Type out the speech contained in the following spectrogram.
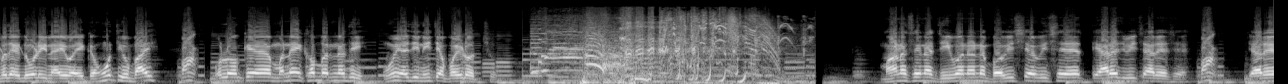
બધા દોડીને આવ્યા કે શું થયું ભાઈ? બોલો કે, મને ખબર નથી. હું હજી નીચે પડ્યો જ છું. માણસ એના જીવન અને ભવિષ્ય વિશે ત્યારે જ વિચારે છે, જ્યારે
